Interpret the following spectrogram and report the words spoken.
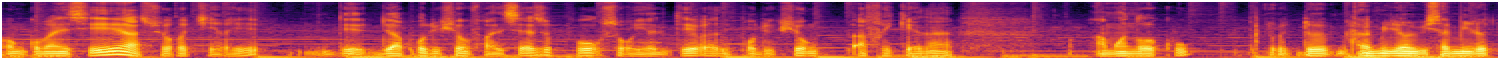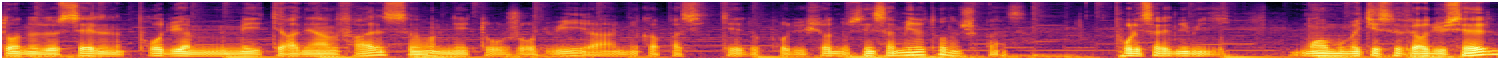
ont commencé à se retirer de, la production française pour s'orienter vers des productions africaines à moindre coût. De 1 800 000 tonnes de sel produits en Méditerranée en France, on est aujourd'hui à une capacité de production de 500 000 tonnes, je pense, pour les salins du Midi. Moi, mon métier, c'est faire du sel.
